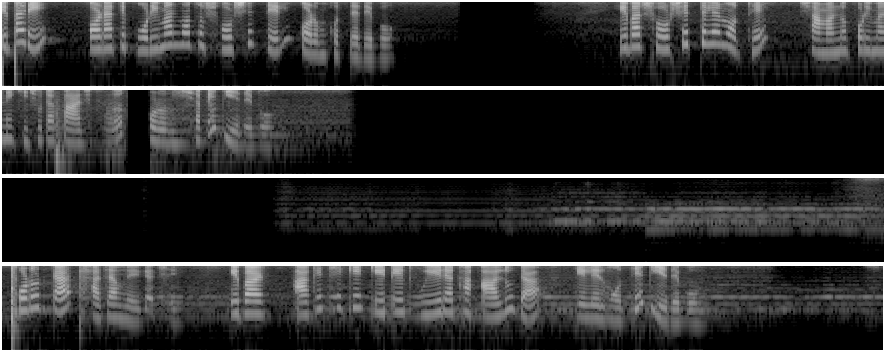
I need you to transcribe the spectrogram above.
এবারে কড়াতে পরিমাণ মতো সর্ষের তেল গরম করতে দেব। এবার সর্ষের তেলের মধ্যে সামান্য পরিমাণে কিছুটা পাঁচ ফোড়ন ফোড়ন হিসাবে দিয়ে দেব। ফোড়নটা ভাজা হয়ে গেছে। এবার আগে থেকে কেটে ধুয়ে রাখা আলুটা তেলের মধ্যে দিয়ে দেব।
